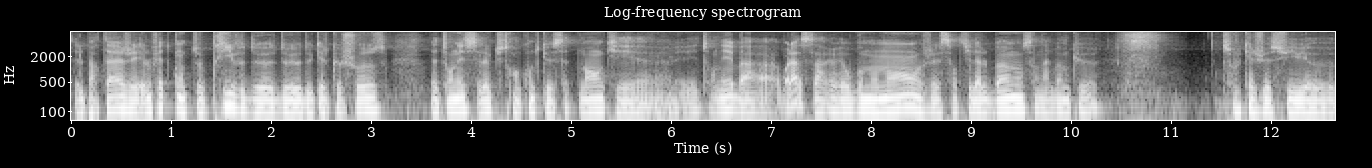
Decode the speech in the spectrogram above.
c'est le partage et le fait qu'on te prive de, de, de quelque chose, la tournée c'est là que tu te rends compte que ça te manque et, euh, et tourner bah voilà ça arrivait au bon moment. J'ai sorti l'album, c'est un album que sur lequel je suis euh,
